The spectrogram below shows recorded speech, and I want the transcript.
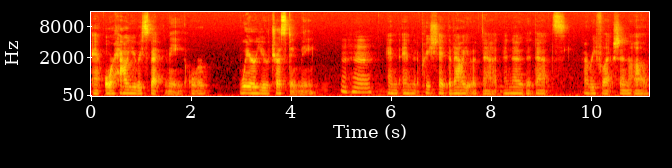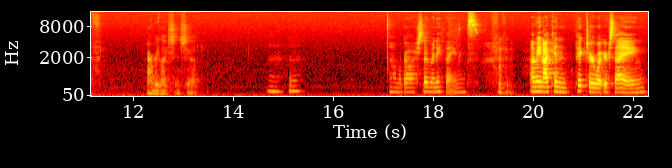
and, or how you respect me or where you're trusting me. Mm-hmm. And and appreciate the value of that and know that that's a reflection of our relationship. Mm-hmm. Oh my gosh, so many things. I mean, I can picture what you're saying.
